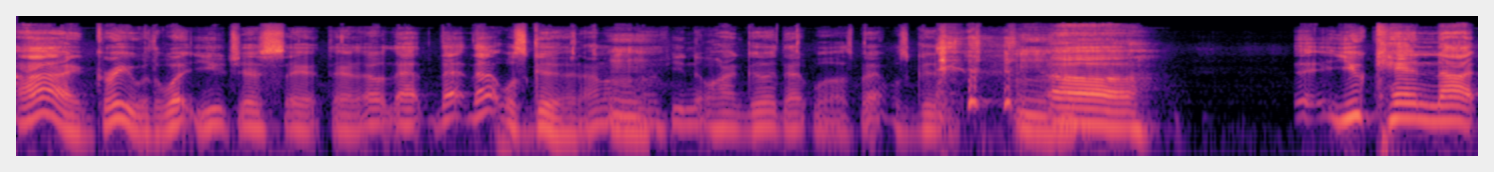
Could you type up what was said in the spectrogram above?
I agree with what you just said there. Oh, That that that was good. I don't know if you know how good that was, but that was good. uh, you cannot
